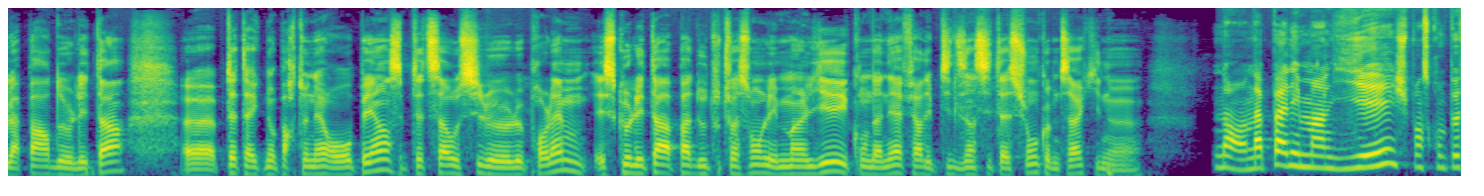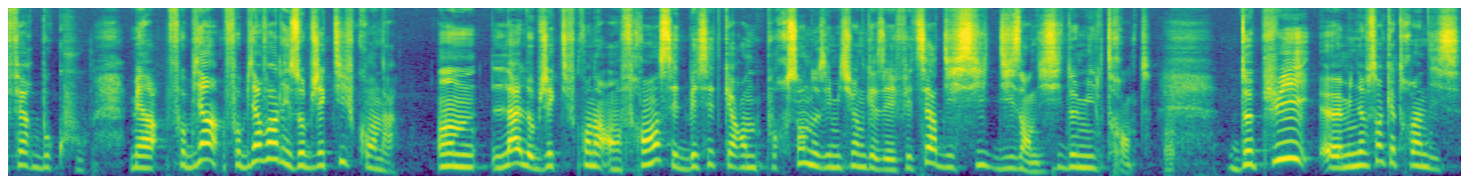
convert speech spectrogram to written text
la part de l'État, euh, peut-être avec nos partenaires européens, c'est peut-être ça aussi le, le problème. Est-ce que l'État n'a pas de toute façon les mains liées et condamné à faire des petites incitations comme ça qui ne... Non, on n'a pas les mains liées. Je pense qu'on peut faire beaucoup. Mais il faut bien, faut bien voir les objectifs qu'on a. On- là, l'objectif qu'on a en France, c'est de baisser de 40% nos émissions de gaz à effet de serre d'ici 10 ans, d'ici 2030. Depuis euh, 1990.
